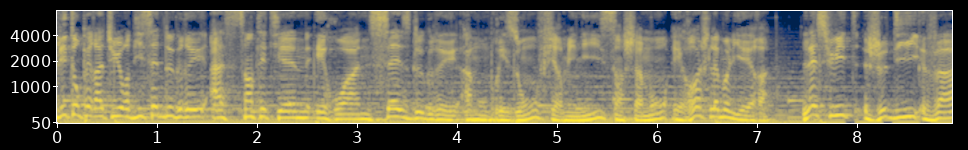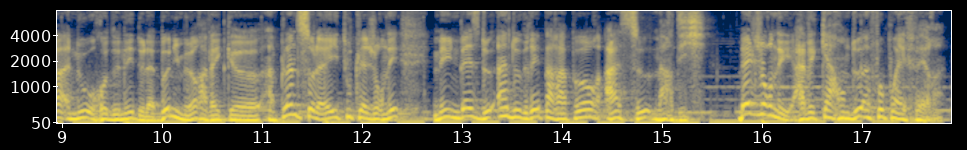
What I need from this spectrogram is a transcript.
Les températures 17 degrés à Saint-Étienne et Roanne, 16 degrés à Montbrison, Firminy, Saint-Chamond et Roche-la-Molière. La suite, jeudi, va nous redonner de la bonne humeur avec euh, un plein de soleil toute la journée, mais une baisse de 1 degré par rapport à ce mardi. Belle journée avec 42info.fr.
